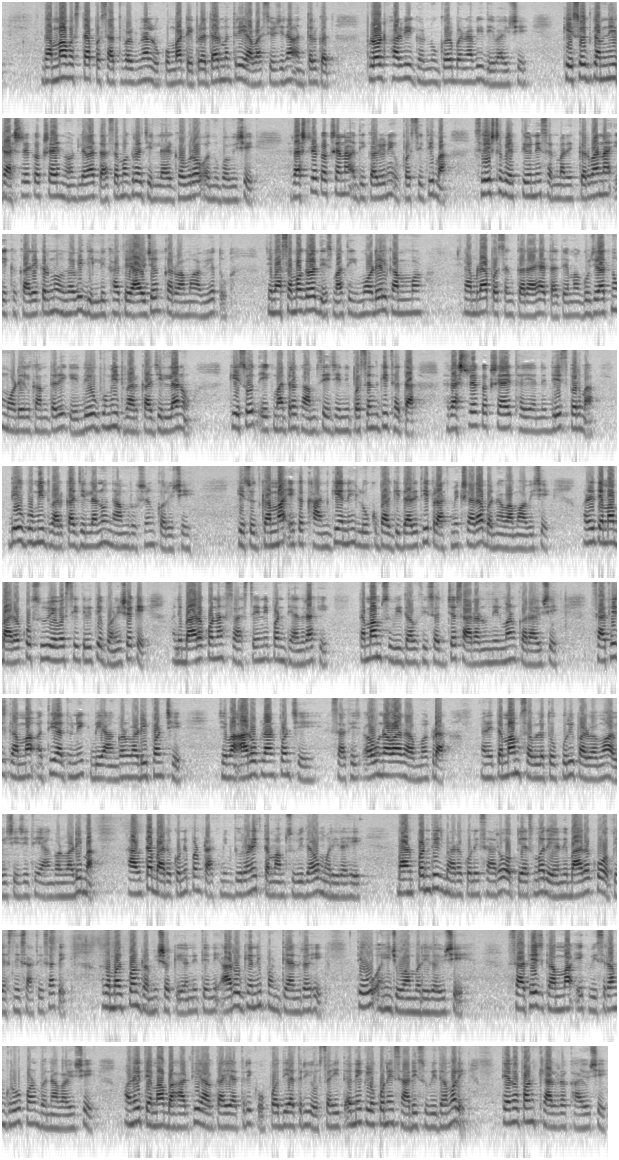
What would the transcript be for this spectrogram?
ગામમાં વસતા પસાત વર્ગના લોકો માટે પ્રધાનમંત્રી આવાસ યોજના અંતર્ગત પ્લોટ ફાળવી ઘરનું ઘર બનાવી દેવાયું છે. કેશોદ ગામની રાષ્ટ્રીય કક્ષાએ નોંધ લેવાતા સમગ્ર જિલ્લાએ ગૌરવ અનુભવ્યું છે. રાષ્ટ્રીય કક્ષાના અધિકારીઓની ઉપસ્થિતિમાં શ્રેષ્ઠ વ્યક્તિઓને સન્માનિત કરવાના એક કાર્યક્રમનું નવી દિલ્હી ખાતે આયોજન કરવામાં આવ્યું હતું, જેમાં સમગ્ર દેશમાંથી મોડેલ ગામમાં ગામડા પસંદ કરાયા હતા. તેમાં ગુજરાતનું મોડેલ ગામ તરીકે દેવભૂમિ દ્વારકા જિલ્લાનું કેશોદ એકમાત્ર ગામ છે, જેની પસંદગી થતાં રાષ્ટ્રીય કક્ષાએ થઈ અને દેશભરમાં દેવભૂમિ દ્વારકા જિલ્લાનું નામ રોશન કર્યું છે. કેશોદ ગામમાં એક ખાનગી અને લોક ભાગીદારીથી પ્રાથમિક શાળા બનાવવામાં આવી છે અને તેમાં બાળકો સુવ્યવસ્થિત રીતે ભણી શકે અને બાળકોના સ્વાસ્થ્યની પણ ધ્યાન રાખી. તમામ સુવિધાઓથી સજ્જ શાળાનું નિર્માણ કરાયું છે. સાથે જ ગામમાં અતિ આધુનિક બે આંગણવાડી પણ છે, જેમાં આરો પ્લાન્ટ પણ છે. સાથે જ અવનવા રમકડા અને તમામ સવલતો પૂરી પાડવામાં આવી છે, જેથી આંગણવાડીમાં આવતા બાળકોને પણ પ્રાથમિક ધોરણે જ તમામ સુવિધાઓ મળી રહે. બાળપણથી જ બાળકોને સારો અભ્યાસ મળે અને બાળકો અભ્યાસની સાથે સાથે રમત પણ રમી શકે અને તેની આરોગ્યની પણ ધ્યાન રહે તેવું અહીં જોવા મળી રહ્યું છે. સાથે જ ગામમાં એક વિશ્રામ ગૃહ પણ બનાવાયું છે અને તેમાં બહારથી આવતા યાત્રિકો, પદયાત્રીઓ સહિત અનેક લોકોને સારી સુવિધા મળે તેનો પણ ખ્યાલ રખાયો છે.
